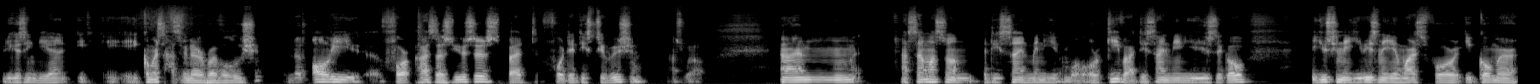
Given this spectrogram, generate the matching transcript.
because in the end, e-commerce has been a revolution, not only for us as users, but for the distribution as well. And as Amazon designed many, well, or Kiva designed many years ago, using AGVs and AMRs for e-commerce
